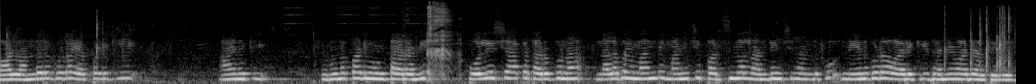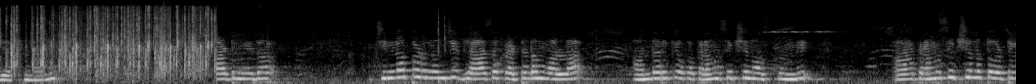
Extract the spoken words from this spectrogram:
వాళ్ళందరూ కూడా ఎప్పటికీ ఆయనకి రుణపడి ఉంటారని పోలీస్ శాఖ తరపున నలభై మంది మంచి పర్సనల్ అందించినందుకు నేను కూడా వారికి ధన్యవాదాలు తెలియజేస్తున్నాను. వాటి మీద చిన్నప్పటి నుంచి ధ్యాస పెట్టడం వల్ల అందరికీ ఒక క్రమశిక్షణ వస్తుంది. ఆ క్రమశిక్షణతోటి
